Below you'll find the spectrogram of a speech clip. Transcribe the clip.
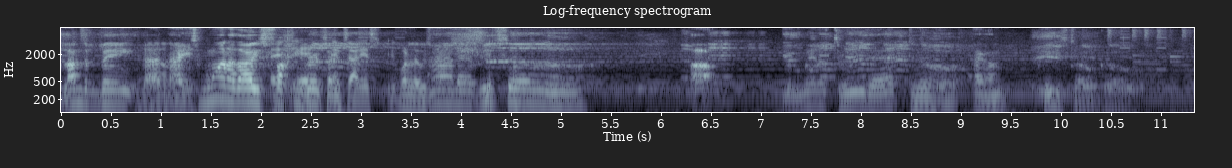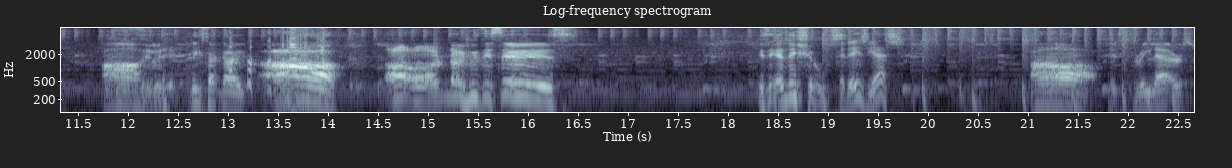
London B. Uh, No. no, it's one of those fucking it- groups. though. exactly. It's one of those. I love you shit ones. so. Oh, the minute through that door. Hang on. Please don't go. Oh, who is it? Please don't go. Oh, oh, I know who this is. Is it initials? It is, yes. Oh, It's three letters.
